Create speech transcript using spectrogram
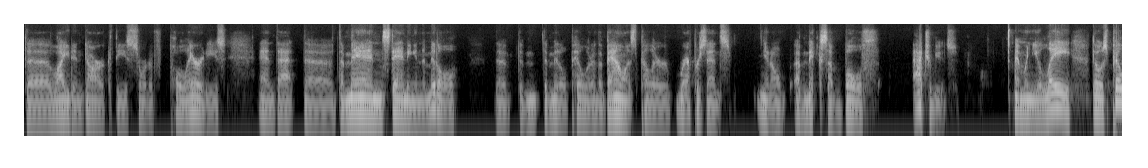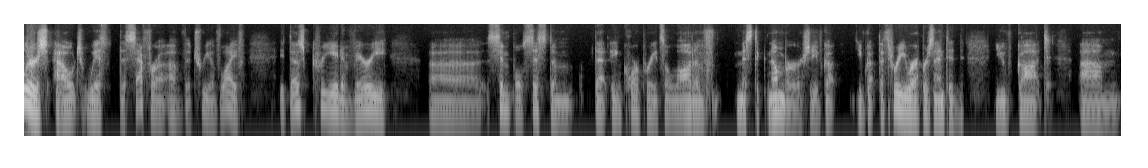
the light and dark, these sort of polarities, and that the the man standing in the middle, the the, the middle pillar, the balanced pillar, represents you know a mix of both attributes. And when you lay those pillars out with the sephira of the tree of life, it does create a very uh, simple system that incorporates a lot of mystic number. So you've got you've got the three represented, you've got um,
